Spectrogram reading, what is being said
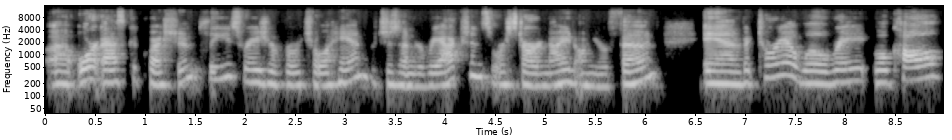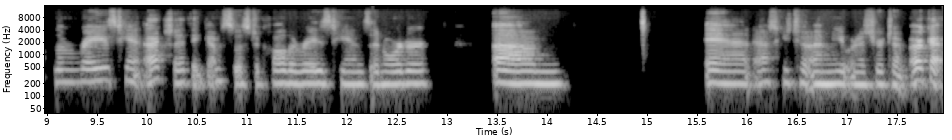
uh, or ask a question, please raise your virtual hand, which is under reactions or star nine on your phone. And Victoria will rate will call the raised hand. Actually, I think I'm supposed to call the raised hands in order. Um, and ask you to unmute when it's your turn. Okay.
